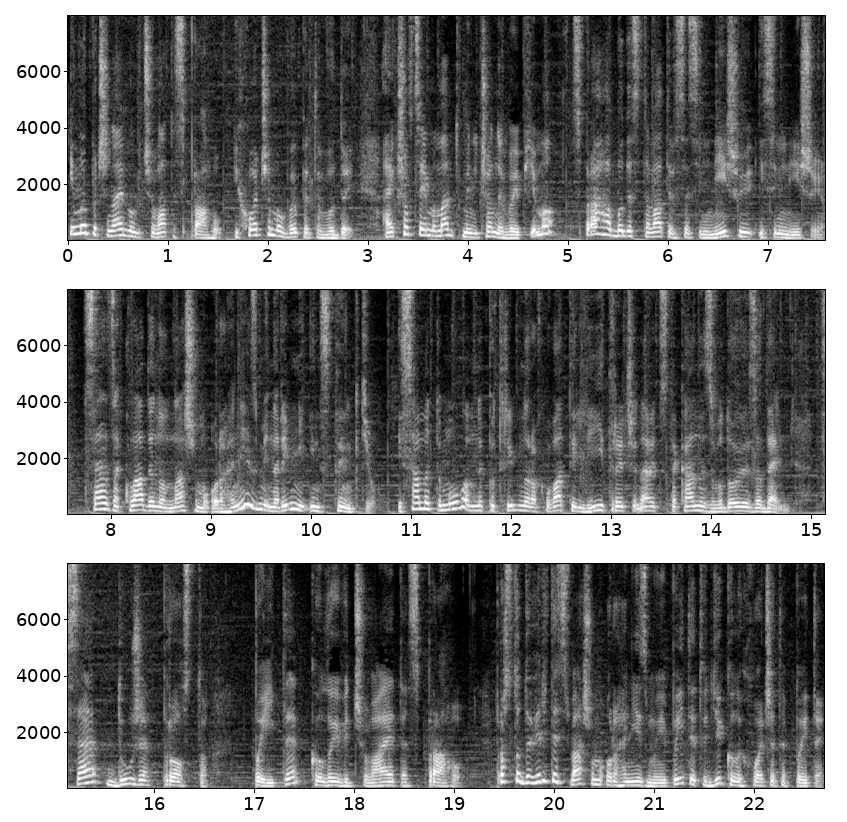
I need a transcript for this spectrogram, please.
і ми починаємо відчувати спрагу і хочемо випити води. А якщо в цей момент ми нічого не вип'ємо, спрага буде ставати все сильнішою і сильнішою. Це закладено в нашому організмі на рівні інстинктів. І саме тому вам не потрібно рахувати літри чи навіть стакани з водою за день. Все дуже просто. Пийте, коли відчуваєте спрагу. Просто довіртесь вашому організму і пийте тоді, коли хочете пити.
